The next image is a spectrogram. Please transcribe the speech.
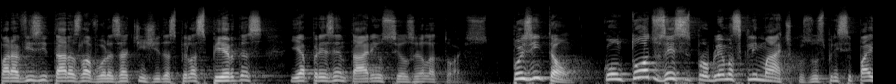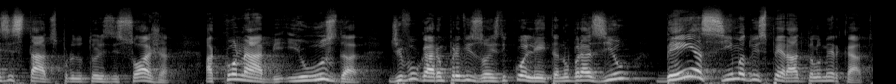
para visitar as lavouras atingidas pelas perdas e apresentarem os seus relatórios. Pois então, com todos esses problemas climáticos nos principais estados produtores de soja, a Conab e o USDA divulgaram previsões de colheita no Brasil bem acima do esperado pelo mercado.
